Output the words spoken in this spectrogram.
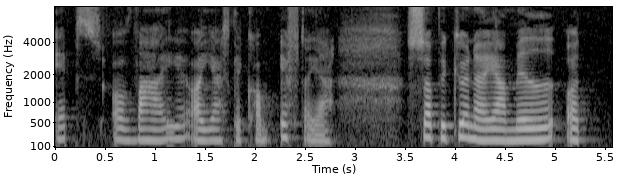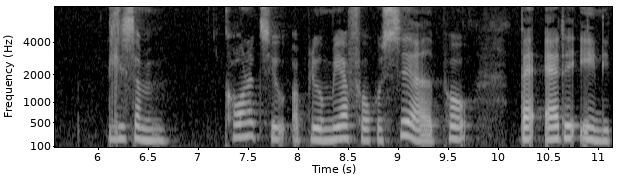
apps og veje, og jeg skal komme efter jer, så begynder jeg med at ligesom kognitivt at blive mere fokuseret på, hvad er det egentlig,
